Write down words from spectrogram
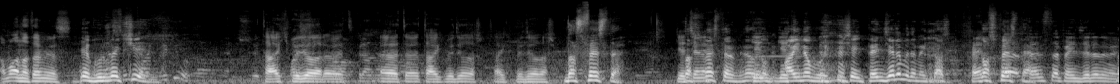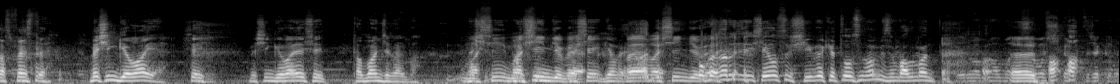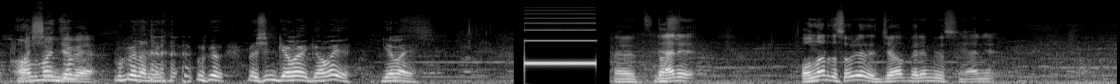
Ama anlatamıyorsun. ya Ama gurbetçi. takip ediyorlar evet. Evet evet takip ediyorlar. Takip ediyorlar. Das Fenster. Das Fenster mi? Ne? Ge- ge- Ayna bu. Şey pencere mi demek? Das, das Fenster, Fenster. Fenster pencere demek. Das Fenster. Maschinengewehr. Şey, Maschinengewehr şey tabanca galiba. Maşin, maşin gibi. Maschinengewehr. He, Hadi, maşin gibi. O kadar şey olsun, şive kötü olsun ama bizim Alman Benim adım Evet. savaş çıkartacak kadar. Maşin Almanca gibi. bu kadar. Bu kadar. Maschinengewehr, Gewehr, Gewehr. Evet. Das- Yani onlar da soruyor da cevap veremiyorsun yani.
